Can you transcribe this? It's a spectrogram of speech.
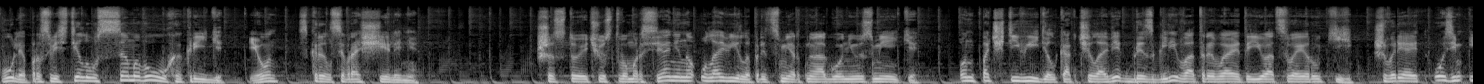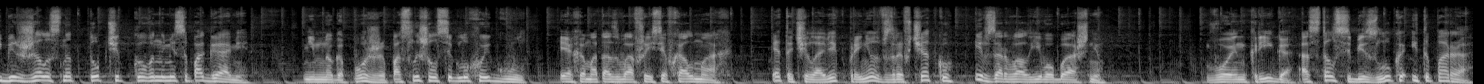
Пуля просвистела у самого уха Криги, и он скрылся в расщелине. Шестое чувство марсианина уловило предсмертную агонию змейки – он почти видел, как человек брезгливо отрывает ее от своей руки, швыряет озим и безжалостно топчет коваными сапогами. Немного позже послышался глухой гул, эхом отозвавшийся в холмах. Это человек принес взрывчатку и взорвал его башню. Воин Крига остался без лука и топора.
